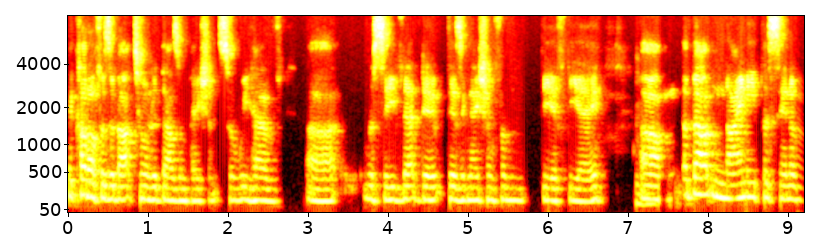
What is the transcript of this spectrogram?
The cutoff is about 200,000 patients. So we have uh, received that de- designation from the FDA. Mm-hmm. Um, about 90% of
